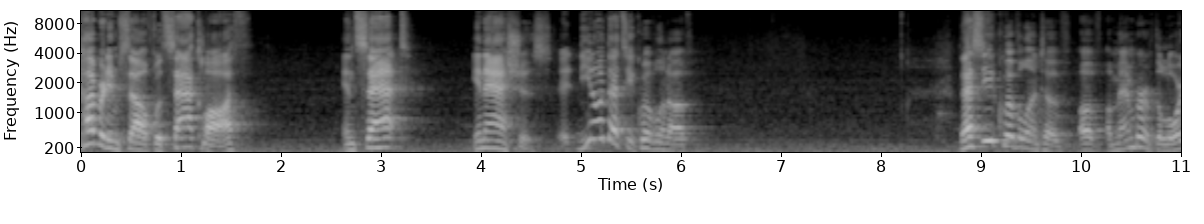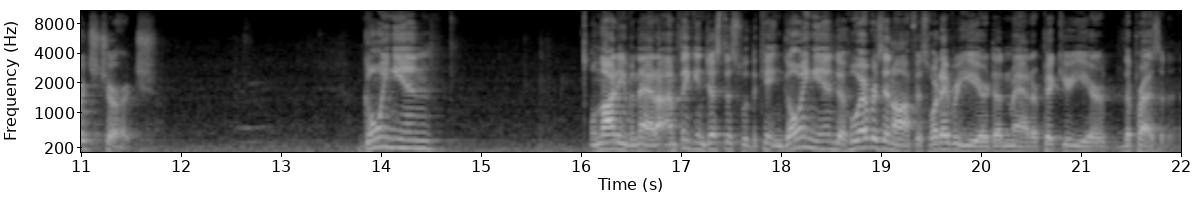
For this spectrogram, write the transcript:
covered himself with sackcloth, and sat in ashes. Uh, do you know what that's the equivalent of? That's the equivalent of, of a member of the Lord's church going in, well, not even that. I'm thinking just this with the king. Going into whoever's in office, whatever year, doesn't matter, pick your year, the president.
